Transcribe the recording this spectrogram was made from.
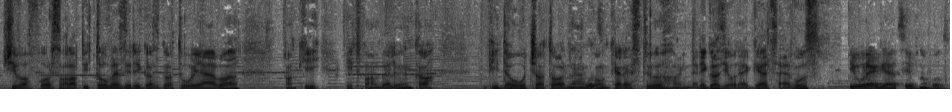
Siva Force alapító vezérigazgatójával aki itt van velünk a videócsatornánkon keresztül. Ha minden igaz, jó reggel, szervusz! Jó reggel, szép napot!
